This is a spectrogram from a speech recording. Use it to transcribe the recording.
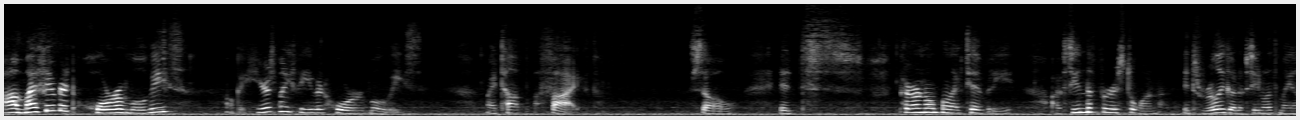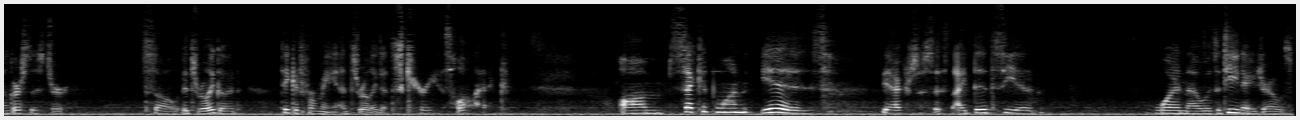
uh, my favorite horror movies. Okay, here's my favorite horror movies. My top five. So, it's Paranormal Activity. I've seen the first one. It's really good. I've seen it with my younger sister. So, it's really good. Take it from me. It's really good. Scary as hell heck. Um, second one is The Exorcist. I did see it when I was a teenager. I was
